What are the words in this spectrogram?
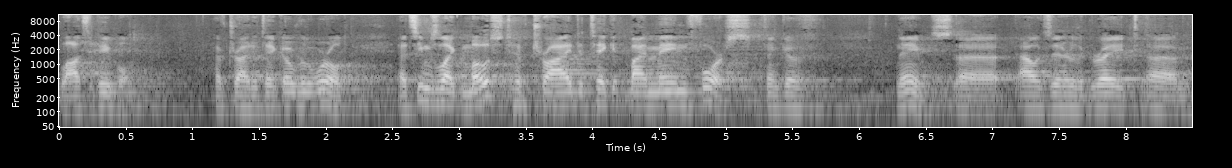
Lots of people have tried to take over the world. It seems like most have tried to take it by main force. Think of names uh, Alexander the Great, um,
